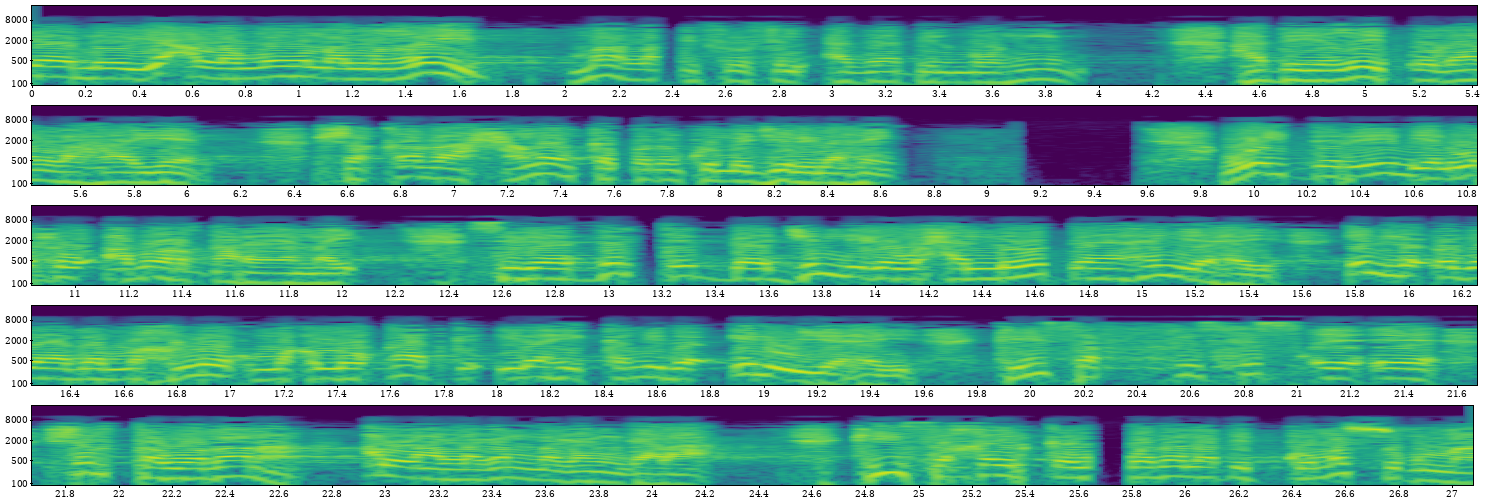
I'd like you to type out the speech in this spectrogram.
kaanuu yaclamuuna alghayb maa labisuu fi alcadaabi almuhiin hadday hayb ogaan lahaayeen shaqadaa xanuunka badan kuma jiri lahayn. Way dareemayeen wuxuu aboor dareemay. Sidaa darteed baa jinniga waxaa loo baahan yahay in la ogaado makhluuq makhluuqaadka ilaahay ka mida inuu yahay. Kiisa fisqi ee sharta wadana allah laga magan galaa. Kiisa khayrka wadana dhib kuma sugna.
